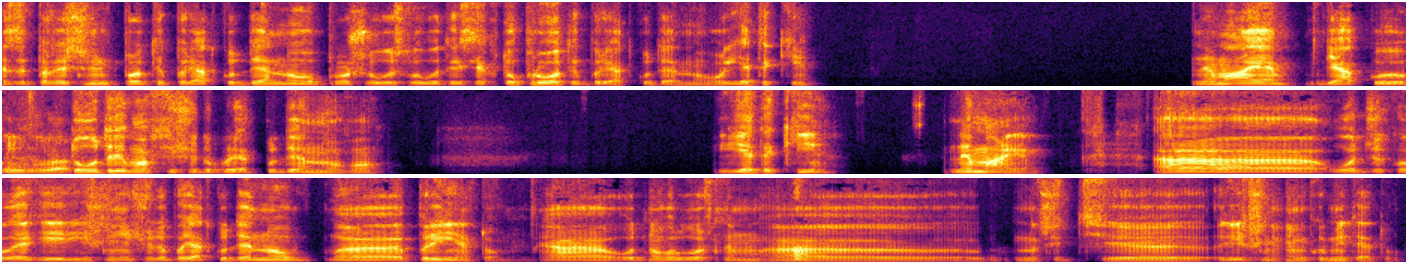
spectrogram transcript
заперечень проти порядку денного, прошу висловитися. Хто проти порядку денного? Є такі? Немає. Дякую. Хто утримався щодо порядку денного? Є такі? Немає. Отже, колеги, рішення щодо порядку денного е, прийнято е, одноголосним е, значить, рішенням комітету.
